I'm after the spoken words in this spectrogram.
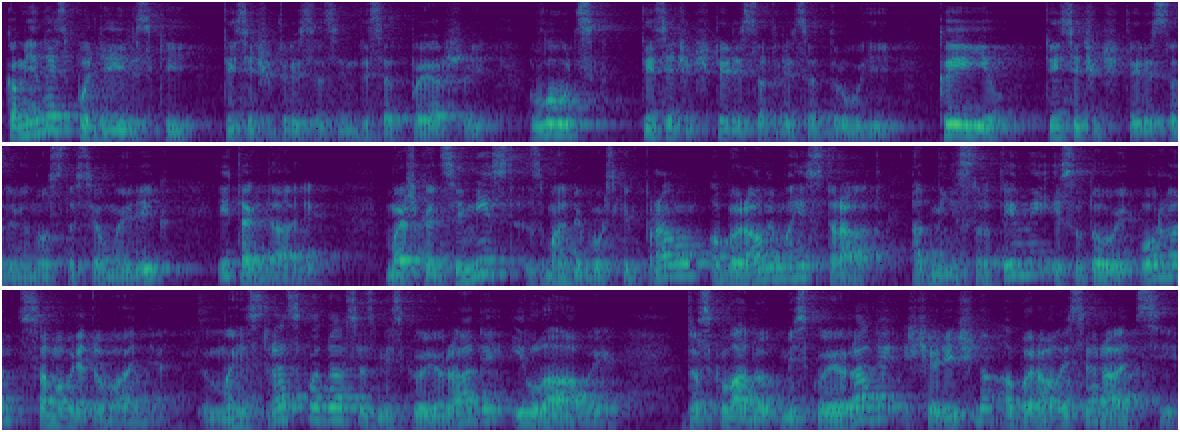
Кам'янець-Подільський 1371, Луцьк 1432, Київ 1497 рік і так далі. Мешканці міст з магдебурзьким правом обирали магістрат, адміністративний і судовий орган самоврядування. Магістрат складався з міської ради і лави. До складу міської ради щорічно обиралися радці,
